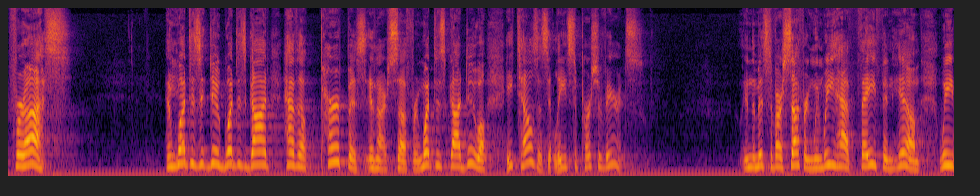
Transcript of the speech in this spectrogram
for us. And what does it do? What does God have a purpose in our suffering? What does God do? Well, He tells us it leads to perseverance. In the midst of our suffering, when we have faith in Him, we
